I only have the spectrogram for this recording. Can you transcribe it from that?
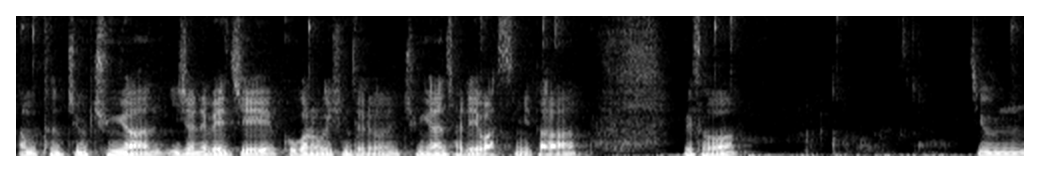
아무튼 지금 중요한 이전에 매집 구간을 의심되는 중요한 자리에 왔습니다. 그래서 지금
